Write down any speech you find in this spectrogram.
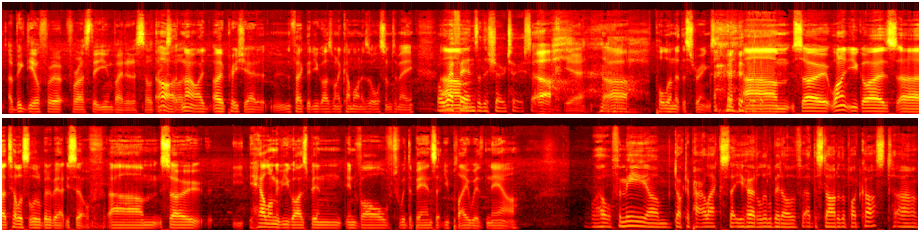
a big deal for for us that you invited us. So thanks a Oh lot. no, I, I appreciate it. The fact that you guys want to come on is awesome to me. well, we're um, fans of the show too. So Yeah. Ah, pulling at the strings. um, so, why don't you guys uh, tell us a little bit about yourself? Um, so, y- how long have you guys been involved with the bands that you play with now? Well, for me, um, Dr. Parallax, that you heard a little bit of at the start of the podcast, uh,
